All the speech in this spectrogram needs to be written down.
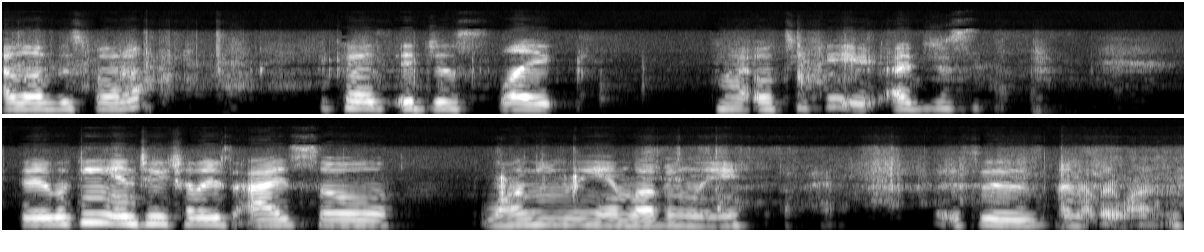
I love this photo because it just like my OTP. I just they're looking into each other's eyes so longingly and lovingly. Okay. This is another one.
